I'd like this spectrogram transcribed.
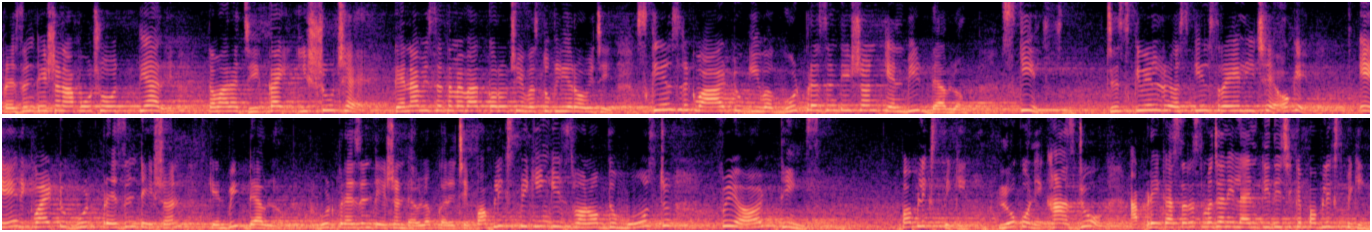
પ્રેઝન્ટેશન આપો છો? ત્યારે તમારા જે કાંઈ ઇશ્યુ છે, કેના વિશે તમે વાત કરો છો, એ વસ્તુ ક્લિયર હોવી જોઈએ. Skills required to give a good presentation can be develop skills જે સ્કિલ, સ્કિલ્સ રહેલી છે, ઓકે. એ required to good presentation can be develop good presentation develop કરે છે. Public speaking is one of the most feared things public speaking લોકોને ખાસ જો આપણે એક આ સરસ મજાની લાઈન કીધી છે કે પબ્લિક સ્પીકિંગ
